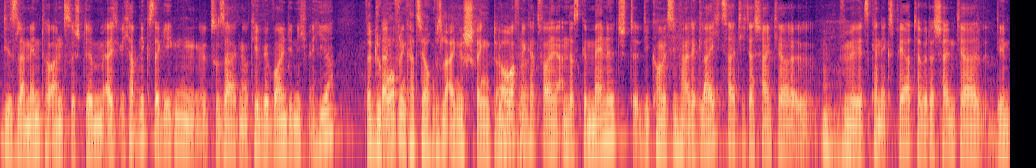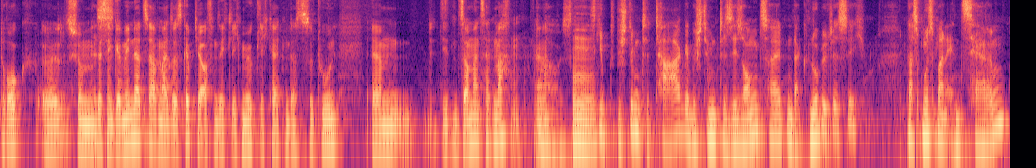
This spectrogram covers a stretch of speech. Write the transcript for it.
dieses Lamento anzustimmen. Also ich habe nichts dagegen zu sagen, okay, wir wollen die nicht mehr hier. Ja, Dubrovnik hat es ja auch ein bisschen eingeschränkt. Dubrovnik ne? hat es vor allem anders gemanagt. Die kommen jetzt nicht mehr alle gleichzeitig. Das scheint ja, mhm. ich bin jetzt kein Experte, aber das scheint ja den Druck äh, schon ein es bisschen gemindert zu haben. Also es gibt ja offensichtlich Möglichkeiten, das zu tun. Ähm, die soll man es halt machen. Ja? Genau. Es, mhm. es gibt bestimmte Tage, bestimmte Saisonzeiten, da knubbelt es sich. Das muss man entzerren.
